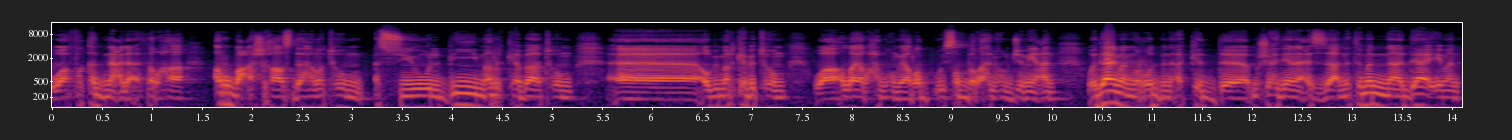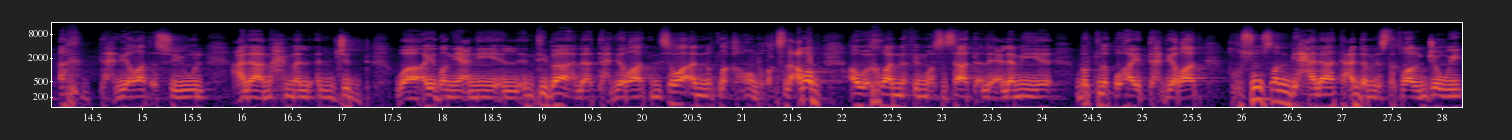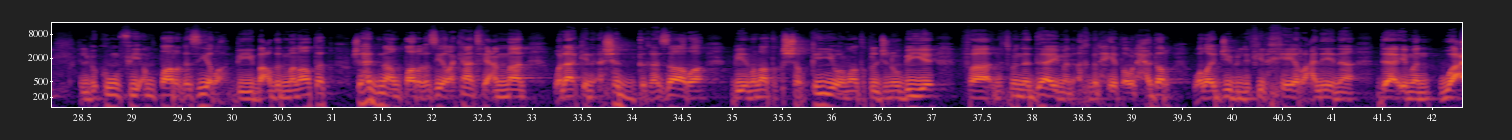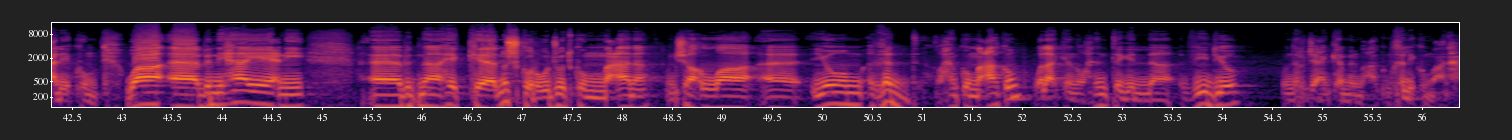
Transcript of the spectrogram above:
وفقدنا على أثرها أربع أشخاص داهمتهم السيول بمركباتهم آه، أو بمركبتهم والله يرحمهم يا رب ويصبر أهلهم جميعا. ودائما بنرد بنأكد آه، مشاهدينا الأعزاء نتمنى دائما أخذ تحذيرات السيول على محمل الجد وأيضا يعني الانتباه للتحذيرات سواء نطلقها هون بطقس العرب أو إخواننا في المؤسسات الإعلامية بيطلقوا هاي التحذيرات خصوصا بحالات عدم الاستقرار الجوي اللي بيكون في أمطار غزيرة ببعض المناطق. شهدنا أمطار غزيرة كانت في عمان ولكن أشد غزارة بالمناطق الشرقية والمناطق الجنوبية. فنتمنى دائما أخذ الحيطة والحذر والله يجيب اللي فيه الخير علينا دائما وعليكم. وبالنهاية يعني آه بدنا هيك نشكر وجودكم معنا وإن شاء الله آه يوم غد راح نكون معاكم ولكن راح ننتقل لفيديو ونرجع نكمل معاكم. خليكم معنا.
